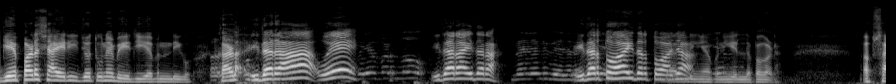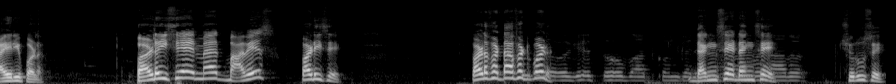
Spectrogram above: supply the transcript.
ये पढ़ शायरी जो तूने भेजी है बंदी को। खड़ा इधर आ ओए। इधर आ इधर आ। इधर तो आ इधर तो आ जा। अपनी ये ले पकड़। अब शायरी पढ़। पढ़ इसे मैं भावेश पढ़ इसे। पढ़ फटाफट पढ़। तो बात कौन करेगा? ढंग से ढंग से। शुरू से।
